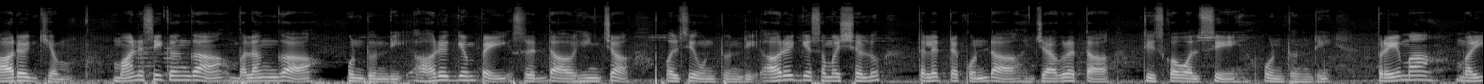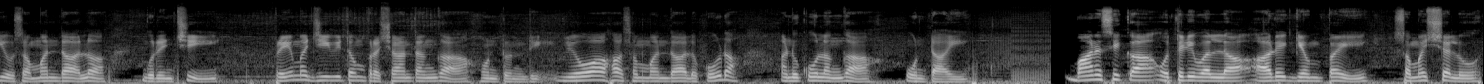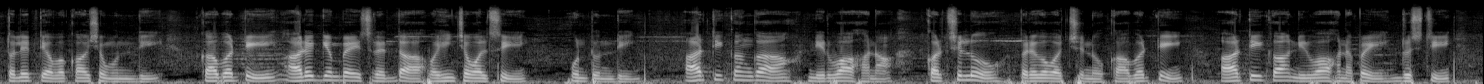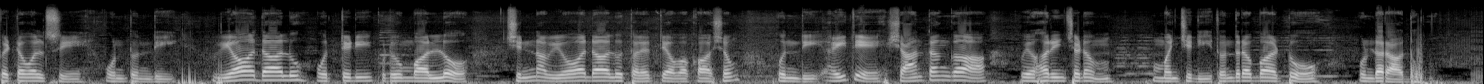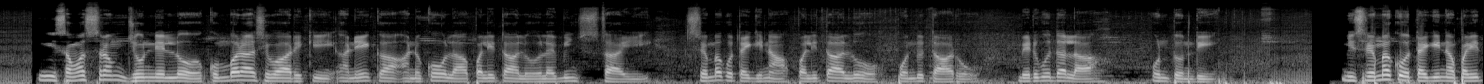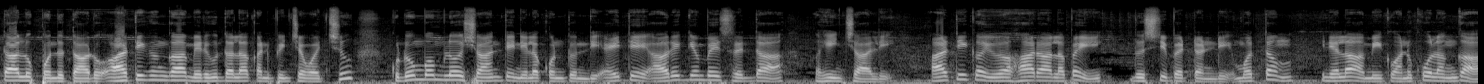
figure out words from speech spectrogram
ఆరోగ్యం మానసికంగా బలంగా ఉంటుంది. ఆరోగ్యంపై శ్రద్ధ వహించవలసి ఉంటుంది. ఆరోగ్య సమస్యలు తలెత్తకుండా జాగ్రత్త తీసుకోవాల్సి ఉంటుంది. ప్రేమ మరియు సంబంధాల గురించి ప్రేమ జీవితం ప్రశాంతంగా ఉంటుంది. వివాహ సంబంధాలు కూడా అనుకూలంగా ఉంటాయి. మానసిక ఒత్తిడి వల్ల ఆరోగ్యంపై సమస్యలు తలెత్తే అవకాశం ఉంది. కాబట్టి ఆరోగ్యంపై శ్రద్ధ వహించవలసి ఉంటుంది. ఆర్థికంగా నిర్వహణ ఖర్చులు పెరగవచ్చును. కాబట్టి ఆర్థిక నిర్వహణపై దృష్టి పెట్టవలసి ఉంటుంది. వివాదాలు ఒత్తిడి కుటుంబాల్లో చిన్న వివాదాలు తలెత్తే అవకాశం ఉంది అయితే శాంతంగా వ్యవహరించడం మంచిది తొందరపాటు ఉండరాదు. ఈ సంవత్సరం జూన్ నెలలో కుంభరాశి వారికి అనేక అనుకూల ఫలితాలు లభిస్తాయి. శ్రమకు తగిన ఫలితాలు పొందుతారు. మెరుగుదల ఉంటుంది. మీ శ్రమకు తగిన ఫలితాలు పొందుతారు. ఆర్థికంగా మెరుగుదల కనిపించవచ్చు. కుటుంబంలో శాంతి నెలకొంటుంది. అయితే ఆరోగ్యంపై శ్రద్ధ వహించాలి. ఆర్థిక వ్యవహారాలపై దృష్టి పెట్టండి. మొత్తం ఈ నెల మీకు అనుకూలంగా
